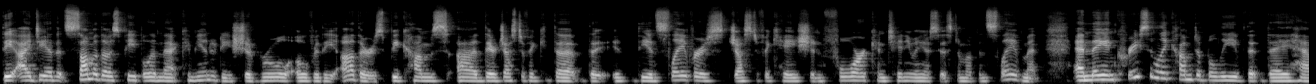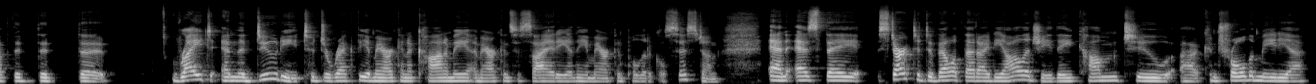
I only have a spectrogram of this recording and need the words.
The idea that some of those people in that community should rule over the others becomes uh, their justific the the the enslavers' justification for continuing a system of enslavement. And they increasingly come to believe that they have the, the, the right and the duty to direct the American economy, American society, and the American political system. And as they start to develop that ideology, they come to uh, control the media,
